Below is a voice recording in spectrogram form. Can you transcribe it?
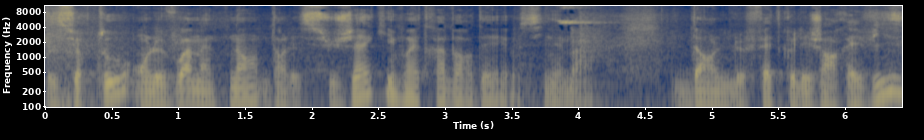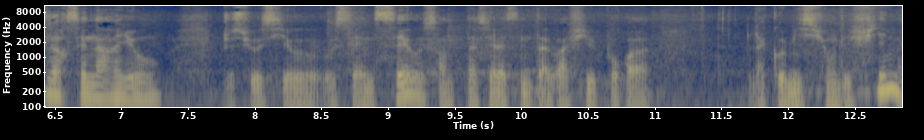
et surtout, on le voit maintenant dans les sujets qui vont être abordés au cinéma, dans le fait que les gens révisent leurs scénarios. Je suis aussi au, CNC, au Centre national de cinématographie, pour euh, la commission des films.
